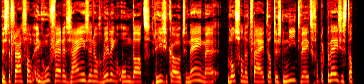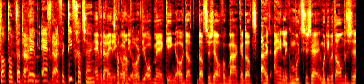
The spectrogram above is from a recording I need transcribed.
Dus de vraag is van in hoeverre zijn ze nog willing om dat risico te nemen, los van het feit dat dus niet wetenschappelijk bewezen is dat dat ook daadwerkelijk echt daar- effectief gaat zijn. Even de wetenschap die, antwoord. die opmerking oh, dat, dat ze zelf ook maken dat uiteindelijk moet, ze, moet iemand anders eh,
